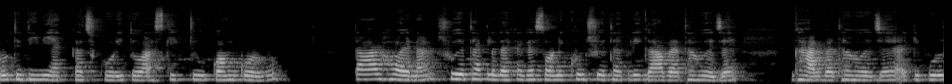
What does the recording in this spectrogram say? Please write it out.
প্রতিদিনই এক কাজ করি, তো আজকে একটু কম করব। তার হয় না। শুয়ে থাকলে দেখা গেছে অনেকক্ষণ শুয়ে থাকলেই গা ব্যথা হয়ে যায়, ঘাড় ব্যথা হয়ে যায়, আর কি পুরো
